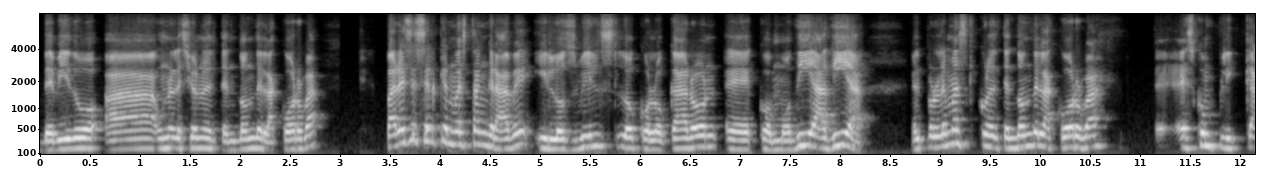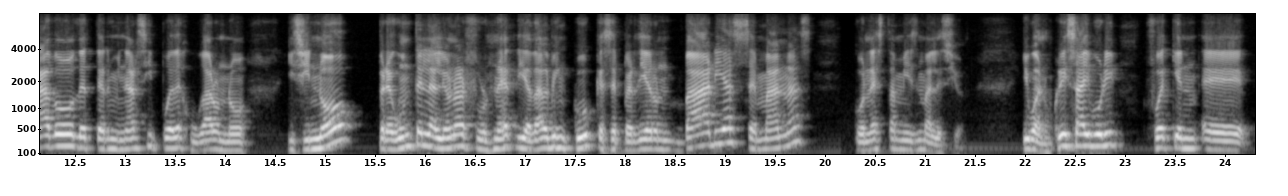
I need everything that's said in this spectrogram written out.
debido a una lesión en el tendón de la corva. Parece ser que no es tan grave y los Bills lo colocaron eh, como día a día. El problema es que con el tendón de la corva eh, es complicado determinar si puede jugar o no. Y si no, pregúntenle a Leonard Fournette y a Dalvin Cook que se perdieron varias semanas con esta misma lesión. Y bueno, Chris Ivory fue quien, eh,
